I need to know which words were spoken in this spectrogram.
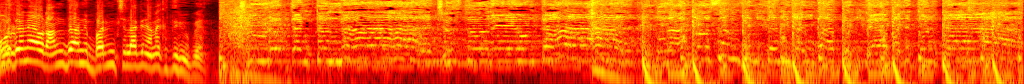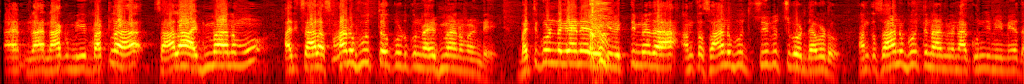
అందుకని ఆవిడ అందాన్ని భరించలేక వెనక్కి తిరిగిపోయాను. నా- నాకు మీ పట్ల చాలా అభిమానము అది చాలా సానుభూతితో కూడుకున్న అభిమానం అండి. బతికుండగానే ఒక వ్యక్తి మీద అంత సానుభూతి చూపించకూడదు ఎవడు. అంత సానుభూతి నా మీద- నాకుంది మీ మీద.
